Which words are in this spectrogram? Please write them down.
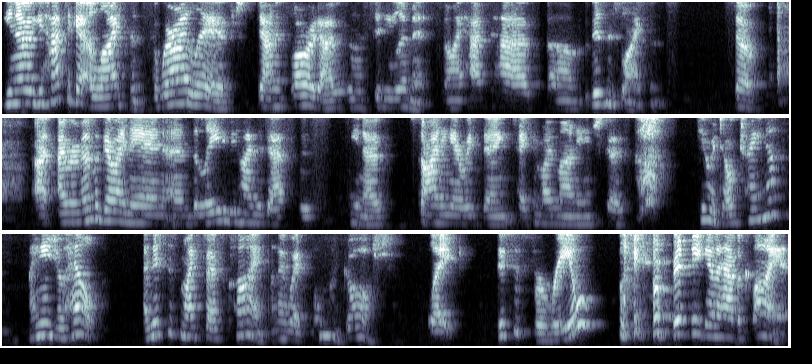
you know, you had to get a license. So where I lived down in Florida, I was in the city limits. So I had to have um, a business license. So I, I remember going in, and the lady behind the desk was, you know, signing everything, taking my money. And she goes, oh, You're a dog trainer? I need your help. And this is my first client. And I went, Oh my gosh, like, this is for real? Like, I'm really going to have a client.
